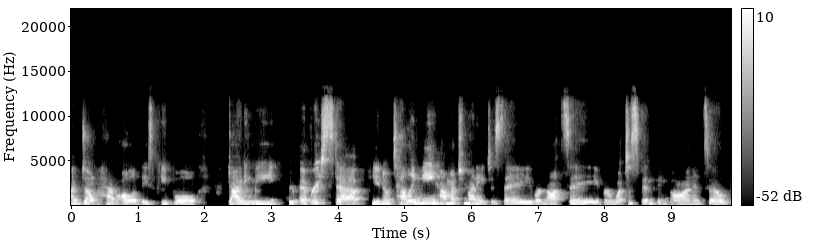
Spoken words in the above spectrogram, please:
I don't have all of these people guiding me through every step, you know, telling me how much money to save or not save or what to spend things on. And so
